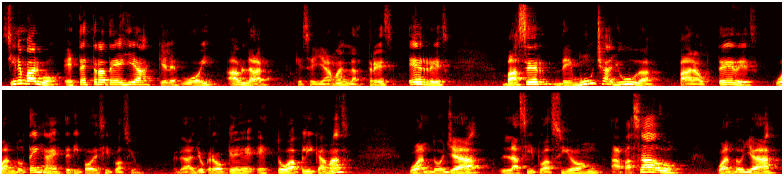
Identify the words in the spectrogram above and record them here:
Sin embargo, esta estrategia que les voy a hablar que se llaman las tres R's, va a ser de mucha ayuda para ustedes cuando tengan este tipo de situación. Yo creo que esto aplica más cuando ya la situación ha pasado, cuando ya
